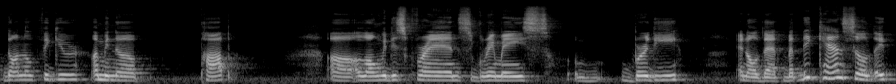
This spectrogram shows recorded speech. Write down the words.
McDonald figure, I mean a pop, uh, along with his friends, Grimace, Birdie, and all that. But they canceled. I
